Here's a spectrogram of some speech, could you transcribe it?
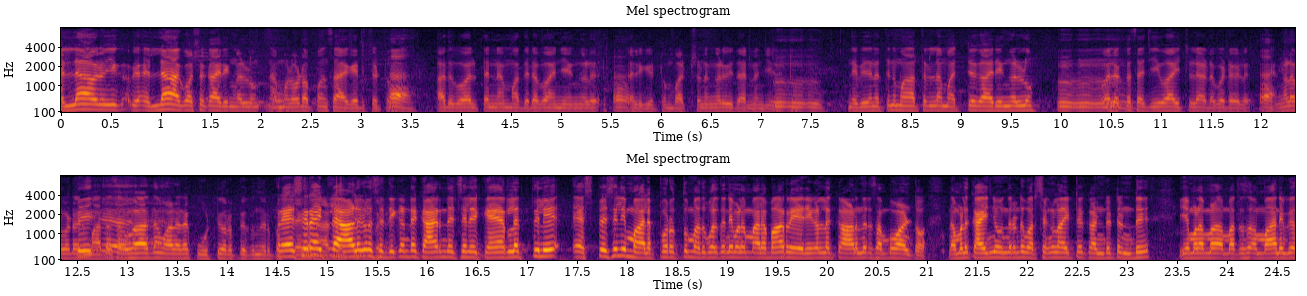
എല്ലാവരും ഈ എല്ലാ ആഘോഷ കാര്യങ്ങളിലും നമ്മളോടൊപ്പം സഹകരിച്ചിട്ടും അതുപോലെ തന്നെ മധുരപാനീയങ്ങൾ നൽകിയിട്ടും ഭക്ഷണങ്ങൾ വിതരണം ചെയ്തിട്ടും. നബിദിനത്തിന് മാത്രമല്ല മറ്റു കാര്യങ്ങളിലും അതുപോലൊക്കെ സജീവമായിട്ടുള്ള ഇടപെടലുകൾ. ഞങ്ങളവിടെ മതസൗഹാർദ്ദം വളരെ കൂട്ടിയുറപ്പിക്കുന്ന ഒരു പ്രേക്ഷകരായിട്ടുള്ള ആളുകൾ ശ്രദ്ധിക്കേണ്ട കാര്യം എന്താ വെച്ചാൽ കേരളത്തിൽ എസ്പെഷ്യലി മലപ്പുറത്തും അതുപോലെ തന്നെ നമ്മളെ മലബാർ ഏരിയകളിൽ കാണുന്ന ഒരു സംഭവമാണ് കേട്ടോ നമ്മൾ കഴിഞ്ഞ ഒന്ന് രണ്ട് വർഷങ്ങളായിട്ട് കണ്ടിട്ടുണ്ട്. ഈ നമ്മളെ മത മാനവിക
